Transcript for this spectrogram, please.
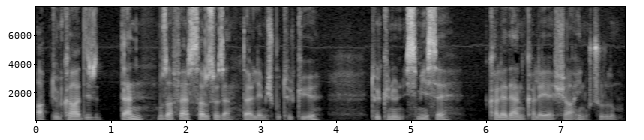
Abdülkadir'den Muzaffer Sarı Sözen derlemiş bu türküyü. Türkünün ismi ise Kaleden Kaleye Şahin Uçurdum.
